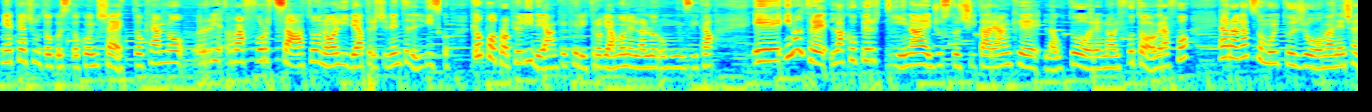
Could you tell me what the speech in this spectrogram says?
mi è piaciuto questo concetto che hanno ri- rafforzato no, l'idea precedente del disco, che è un po' proprio l'idea anche che ritroviamo nella loro musica. E inoltre la copertina, è giusto citare anche l'autore, no, il fotografo, è un ragazzo molto giovane, cioè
